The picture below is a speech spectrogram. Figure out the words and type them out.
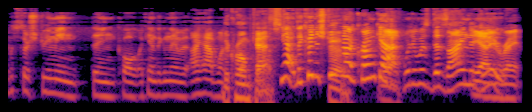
what's their streaming thing called? I can't think of the name of it. I have one. the Chromecast. Yeah, they couldn't stream it Yeah. on Chromecast, Yeah. what it was designed to Yeah, do. you're right.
